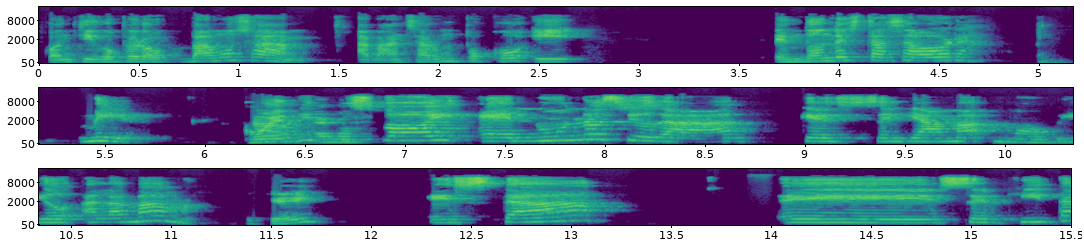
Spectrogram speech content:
contigo, pero vamos a avanzar un poco y ¿en dónde estás ahora? Mira, ahorita estoy en una ciudad que se llama Mobile, Alabama. Ok. Está eh, cerquita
